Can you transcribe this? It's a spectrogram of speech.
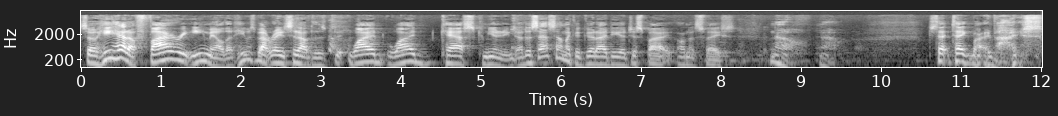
So he had a fiery email that he was about ready to send out to this wide, wide cast community. Now, does that sound like a good idea just by on its face? No, take my advice.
